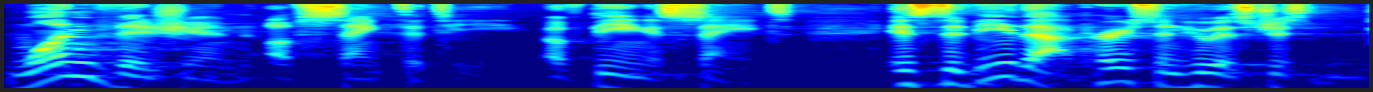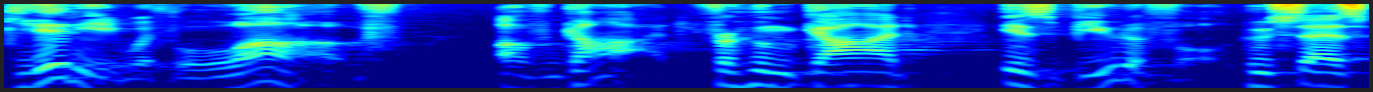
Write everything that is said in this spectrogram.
one vision of sanctity, of being a saint, is to be that person who is just giddy with love of God, for whom God is beautiful, who says,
